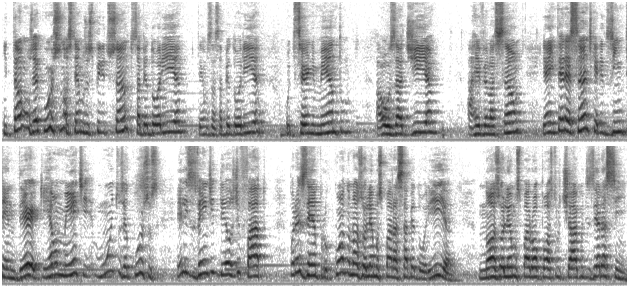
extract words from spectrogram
Então, os recursos, nós temos o Espírito Santo, sabedoria, temos a sabedoria, o discernimento, a ousadia, a revelação. E é interessante, queridos, entender que realmente muitos recursos, eles vêm de Deus de fato. Por exemplo, quando nós olhamos para a sabedoria, nós olhamos para o apóstolo Tiago dizer assim,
